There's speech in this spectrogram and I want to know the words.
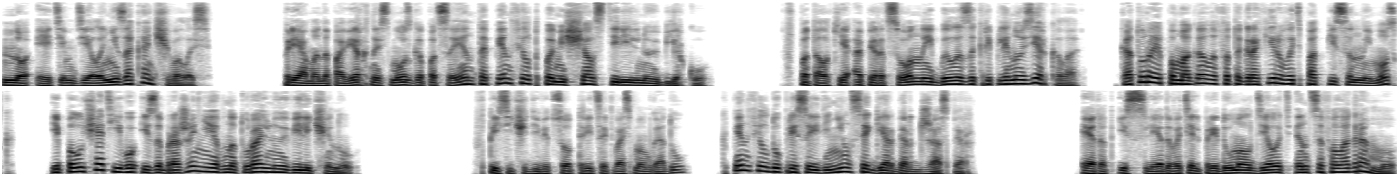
Но этим дело не заканчивалось. Прямо на поверхность мозга пациента Пенфилд помещал стерильную бирку. В потолке операционной было закреплено зеркало, которая помогала фотографировать подписанный мозг и получать его изображение в натуральную величину. В 1938 году к Пенфилду присоединился Герберт Джаспер. Этот исследователь придумал делать энцефалограмму,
